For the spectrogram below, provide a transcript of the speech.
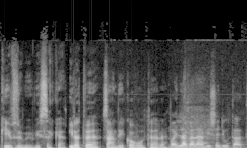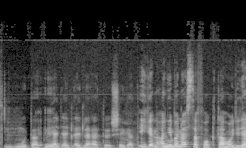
képzőművészeket, illetve szándéka volt erre. Vagy legalábbis egy utat mutatni, egy, egy, egy lehetőséget. Igen, annyiban összefogta, hogy ugye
